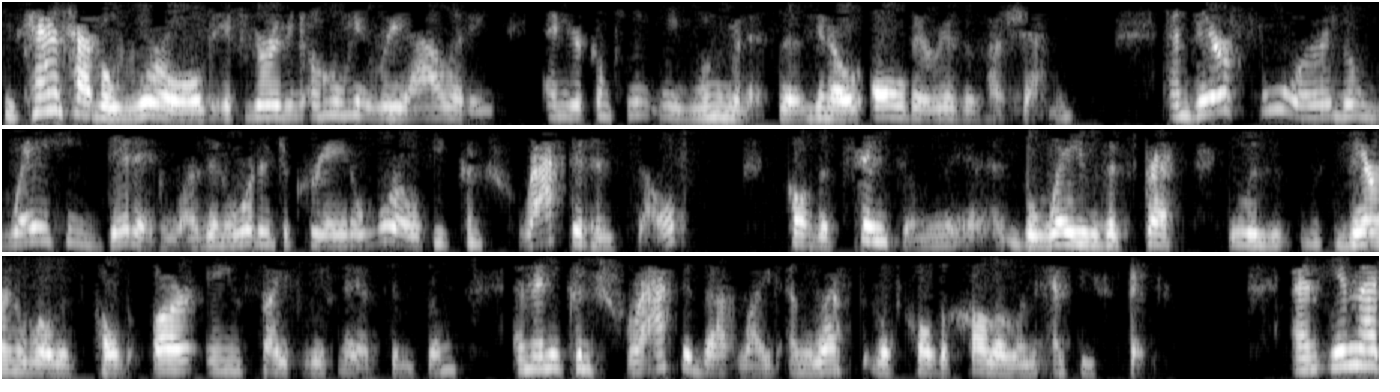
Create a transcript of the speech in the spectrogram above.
you can't have a world if you're the only reality and you're completely luminous. Uh, you know, all there is is Hashem. And therefore, the way he did it was in order to create a world, he contracted himself called the tzimtzum. Uh, the way he was expressed, he was there in the world. It's called Ohr Ein Sof Lifnei Tzimtzum. And then he contracted that light and left what's called a hollow, an empty space. And in that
